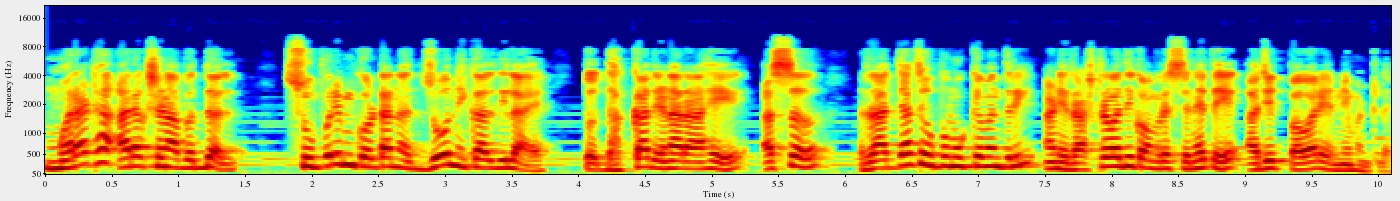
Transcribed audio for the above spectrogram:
मराठा आरक्षणाबद्दल सुप्रीम कोर्टानं जो निकाल दिलाय तो धक्का देणारा आहे असं राज्याचे उपमुख्यमंत्री आणि राष्ट्रवादी काँग्रेसचे नेते अजित पवार यांनी म्हटलंय.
